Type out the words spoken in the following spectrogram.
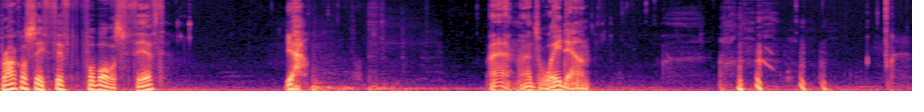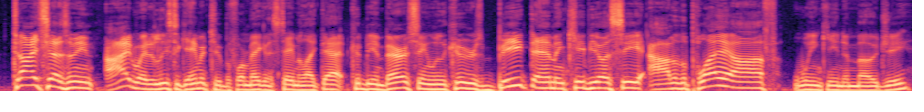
Broncos say fifth, football was fifth? Yeah. Man, that's way down. Ty says, I mean, I'd wait at least a game or two before making a statement like that. Could be embarrassing when the Cougars beat them and keep USC out of the playoff. Winking emoji.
